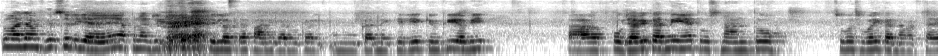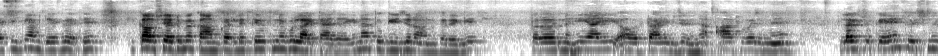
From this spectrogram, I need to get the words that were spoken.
तो आज हम फिर से लिए आए हैं अपना जो पतीला होता है पानी गर्म कर, करने के लिए क्योंकि अभी पूजा भी करनी है तो स्नान तो सुबह सुबह ही करना पड़ता है क्योंकि हम देख रहे थे कि काउ शेड में काम कर लेते उतने को लाइट आ जाएगी ना तो गीजर ऑन करेंगे। पर नहीं आई और टाइम जो है ना आठ बजने लग चुके हैं तो इसमें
